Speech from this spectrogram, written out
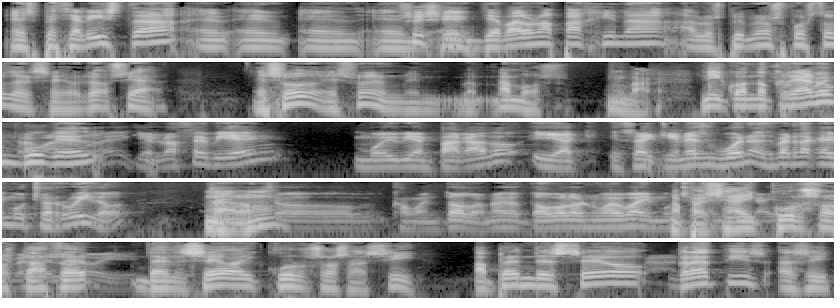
especialista en, en- en- en- Sí, sí. en llevar una página a los primeros puestos del SEO? O sea, eso, eso, en- en- vamos, Vale. ni cuando crearon trabajo, Google, ¿eh? Quien lo hace bien, muy bien pagado, y aquí- o sea, quien es bueno, es verdad que hay mucho ruido. Claro. mucho- como en todo, ¿no? Todo lo nuevo hay No, mucho. pero si hay cursos de hacer Y, del SEO, hay cursos así. Aprendes SEO gratis así.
